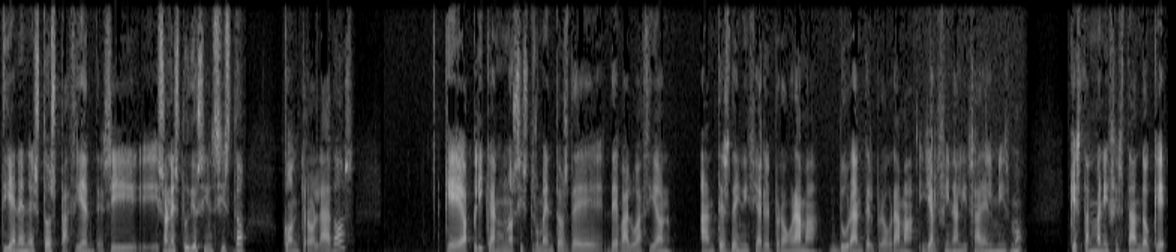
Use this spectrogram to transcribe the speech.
tienen estos pacientes. Y, son estudios, insisto, controlados que aplican unos instrumentos de, evaluación antes de iniciar el programa, durante el programa y al finalizar el mismo, que están manifestando que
